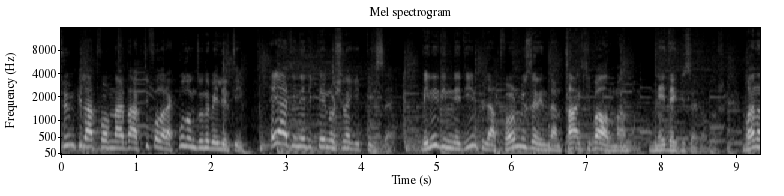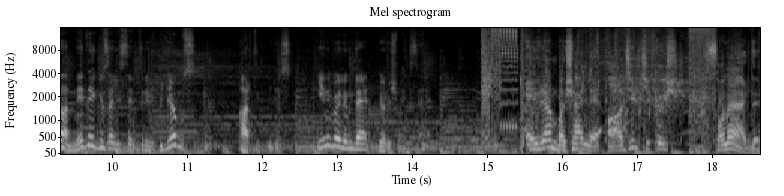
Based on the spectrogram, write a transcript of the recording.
tüm platformlarda aktif olarak bulunduğunu belirteyim. Eğer dinlediklerin hoşuna gittiyse beni dinlediğin platform üzerinden takibi alman ne de güzel olur. Bana ne de güzel hissettirir biliyor musun? Artık biliyorsun. Yeni bölümde görüşmek üzere. Evren Başer'le Acil Çıkış sona erdi.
